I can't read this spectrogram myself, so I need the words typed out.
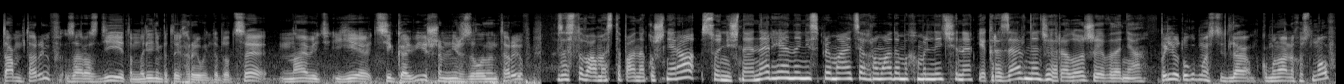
там тариф зараз діє там на рівні 5 гривень. Тобто це навіть є цікавішим ніж зелений тариф. За словами Степана Кушніра, сонячна енергія нині сприймається громадами Хмельниччини як резервне джерело живлення. Період окупності для комунальних установ,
